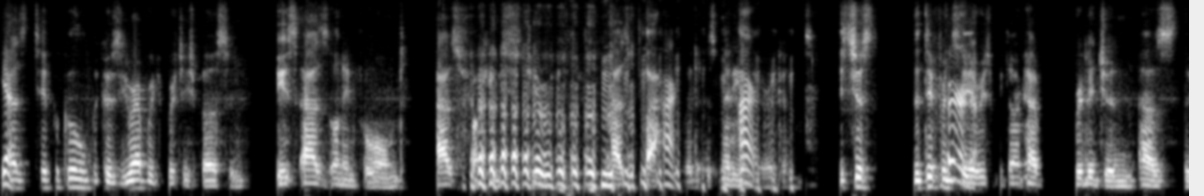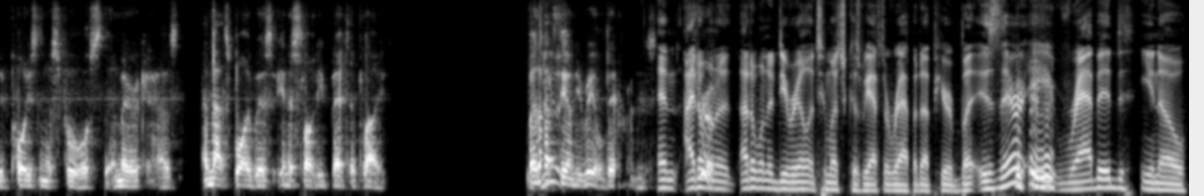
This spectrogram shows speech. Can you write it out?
Yeah. as typical because your average British person is as uninformed, as fucking stupid, as backward as many Alright. Americans. It's just the difference Fair here enough. is we don't have religion as the poisonous force that America has, and that's why we're in a slightly better place. But that's You- the only real difference. and I don't want to. I don't want to derail it too much because we have to wrap it up here. But is there a rabid, you know,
